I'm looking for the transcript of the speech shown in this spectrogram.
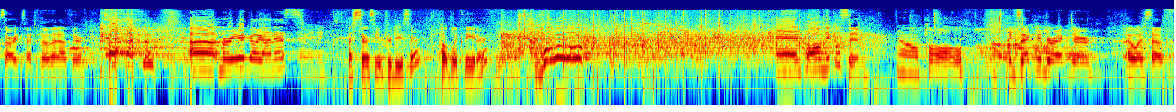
Sorry, just had to throw that out there. uh, Maria Goyanes, associate producer, public theater. And Paul Nicholson, Oh, Paul. Executive Director, OSF.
